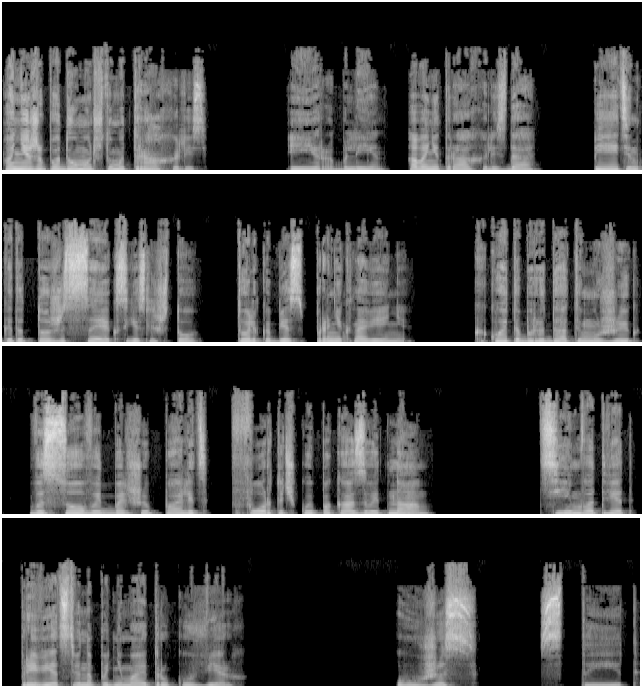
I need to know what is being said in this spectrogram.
Они же подумают, что мы трахались. Ира, блин, а вы не трахались, да? Петинг — это тоже секс, если что, только без проникновения. Какой-то бородатый мужик высовывает большой палец в форточку и показывает нам. Тим в ответ приветственно поднимает руку вверх. Ужас, стыд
